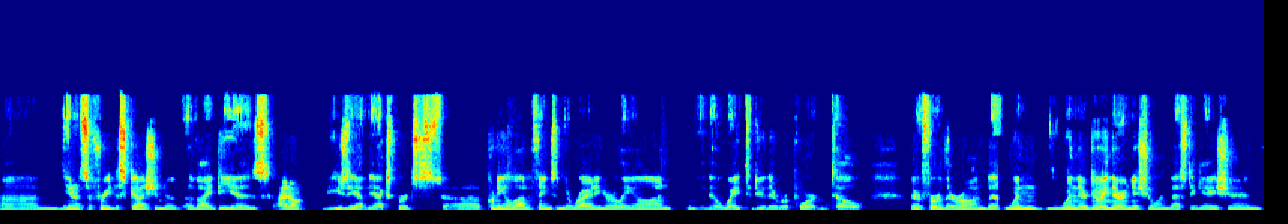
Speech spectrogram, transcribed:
Um, you know, it's a free discussion of, of, ideas. I don't usually have the experts uh, putting a lot of things into writing early on. They'll wait to do their report until they're further on. But when when they're doing their initial investigation,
